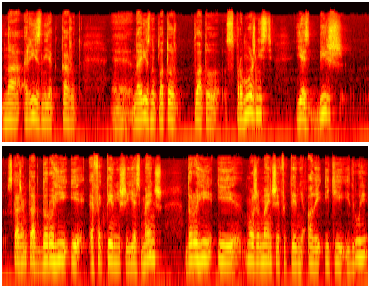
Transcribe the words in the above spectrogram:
на різні, як кажуть, е, на різну плато, платоспроможність, є більш, скажімо так, дорогі і ефективніші, є менш дорогі і, може, менш ефективні, але і ті, і другі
